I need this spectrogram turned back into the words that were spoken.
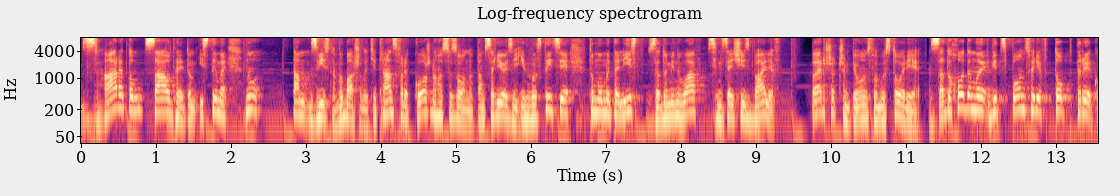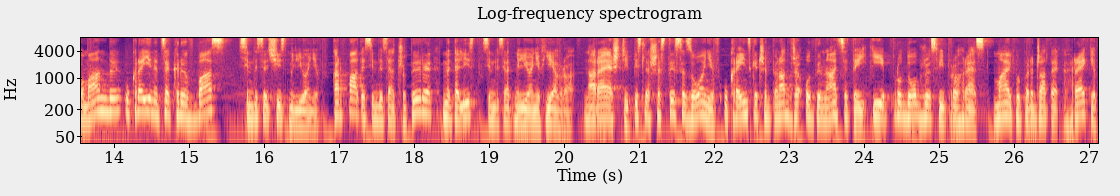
з Гаретом, Саутгейтом і з тими, ну. Там, звісно, ви бачили ті трансфери кожного сезону. Там серйозні інвестиції. Тому металіст задомінував 76 балів. Перше чемпіонство в історії за доходами від спонсорів топ-3 команди України. Це Кривбас 76 мільйонів, Карпати 74, Металіст 70 мільйонів євро. Нарешті, після шести сезонів, український чемпіонат вже 11-й і продовжує свій прогрес. Мають попереджати греків,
